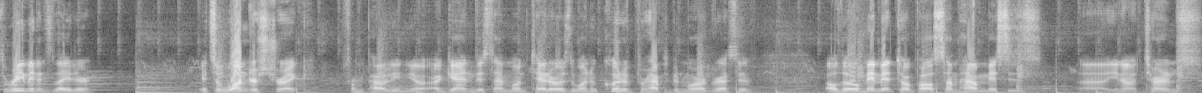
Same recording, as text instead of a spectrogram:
Three minutes later, it's a wonder strike from Paulinho. Again, this time Montero is the one who could have perhaps been more aggressive. Although Mehmet Topal somehow misses, uh, you know, turns,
